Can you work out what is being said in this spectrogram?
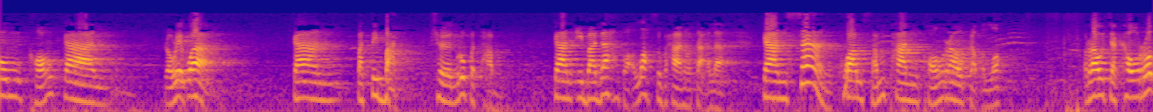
มุมของการ เราเรียกว่าการปฏิบัติเชิงรูปธรรม การอิบาดะต่อ Allah سبحانه และ تعالى การสร้างความสัมพันธ์ของเรากับ Allah เราจะเคารพ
